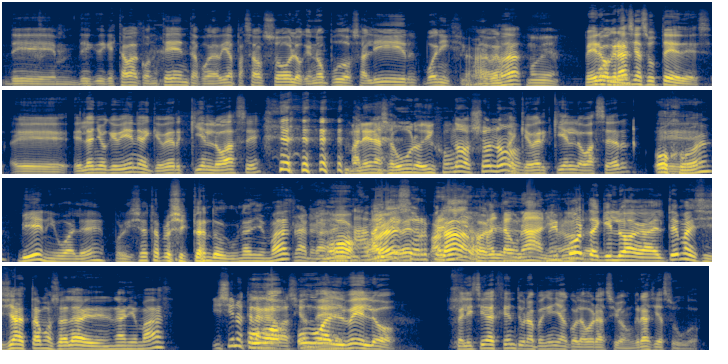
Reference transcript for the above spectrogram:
de, de- de que estaba contenta porque había pasado solo, que no pudo salir. Buenísimo, la Claro. verdad. Muy bien. Pero Muy bien. gracias a ustedes. Eh, el año que viene hay que ver quién lo hace. Malena seguro dijo. No, yo no. Hay que ver quién lo va a hacer. Ojo, ¿eh? Bien igual, ¿eh? Porque ya está proyectando un año más. Claro. Ojo, A me ¿eh? Pará, Falta un año, No ¿no? importa quién lo haga, el tema es si ya estamos al aire en un año más. Y si no está la Hugo, grabación Hugo de? Albelo. Felicidades, gente, una pequeña colaboración. Gracias, Hugo.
